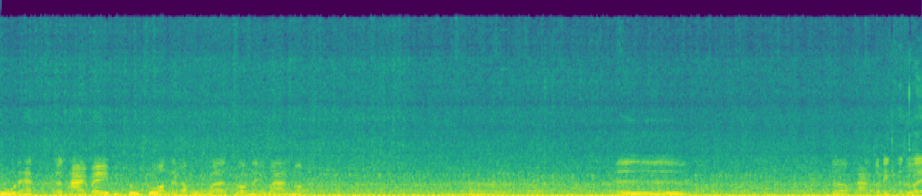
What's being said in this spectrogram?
ดูนะฮะก็ถ่ายไปเป็นช่วงๆนะครับ ผมว่าช่วงไหนว่างเนาะเออ ก็ผ่านตัวเล็กก็ด้วย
